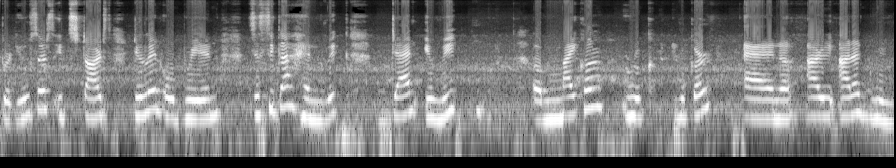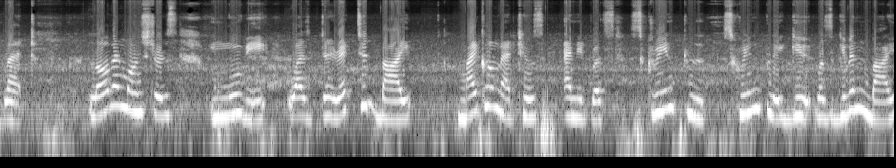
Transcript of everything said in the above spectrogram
producers. It stars Dylan O'Brien, Jessica Henwick, Dan Ivey, uh, Michael Rook- Rooker, and uh, Ariana Greenblatt. Love and Monsters movie was directed by Michael Matthews and it was screenplay, screenplay gi- was given by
